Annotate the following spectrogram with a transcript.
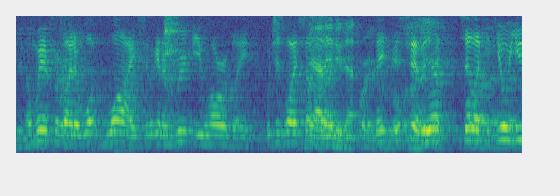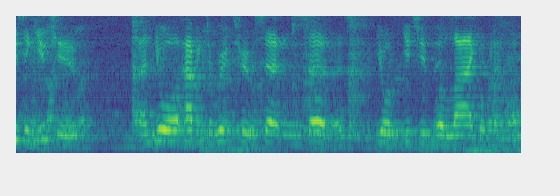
and we're provider what Y, so we're going to route you horribly. Which is why sometimes yeah, they do that. They, it's true, isn't it? So, like, if you're using YouTube and you're having to route through certain servers, your YouTube will lag or whatever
